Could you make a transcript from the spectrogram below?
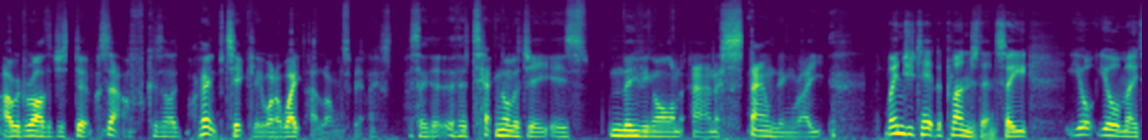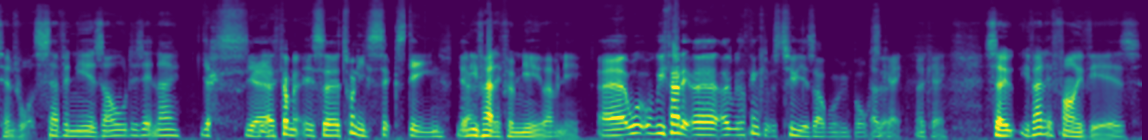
I would rather just do it myself because I, I, don't particularly want to wait that long, to be honest. I say that the technology is moving on at an astounding rate. When do you take the plunge then? So you, your your motorhome's what seven years old? Is it now? Yes, yeah, yeah. It's, coming, it's uh, 2016. Yeah. And you've had it from new, haven't you? Uh, we've had it. Uh, I think it was two years old when we bought okay, it. Okay, okay. So you've had it five years,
